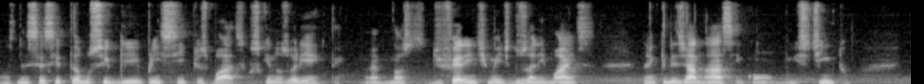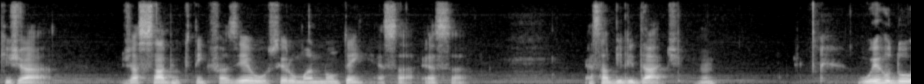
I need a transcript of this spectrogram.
Nós necessitamos seguir princípios básicos que nos orientem. Né? Nós, diferentemente dos animais, né, que eles já nascem com um instinto que já já sabe o que tem que fazer, o ser humano não tem essa, essa, essa habilidade. Né? O erro do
